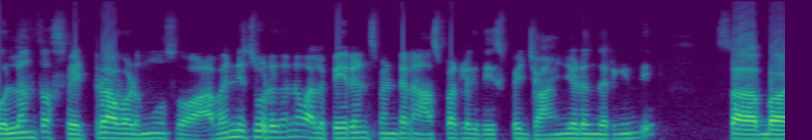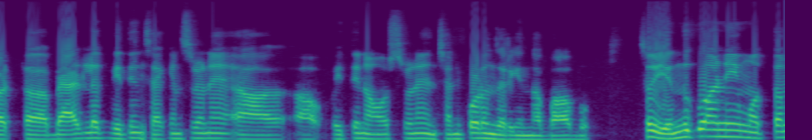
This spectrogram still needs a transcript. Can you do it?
ఒళ్ళంతా స్వెట్ రావడము సో అవన్నీ చూడగానే వాళ్ళ పేరెంట్స్ వెంటనే హాస్పిటల్కి తీసుకుపోయి జాయిన్ చేయడం జరిగింది. బట్ బ్యాడ్ లక్ విత్ ఇన్ సెకండ్స్లోనే విత్ ఇన్ అవర్స్లోనే చనిపోవడం జరిగింది ఆ బాబు. సో ఎందుకు అని మొత్తం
